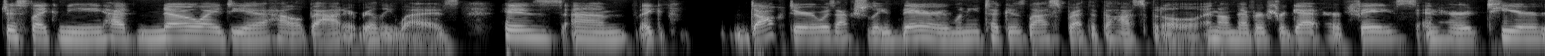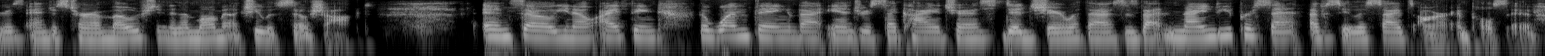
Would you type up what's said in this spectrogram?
just like me, had no idea how bad it really was. His, um, like, doctor was actually there when he took his last breath at the hospital. And I'll never forget her face and her tears and just her emotion in the moment. Like she was so shocked. And so, you know, I think the one thing that Andrew's psychiatrist did share with us is that 90% of suicides are impulsive.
